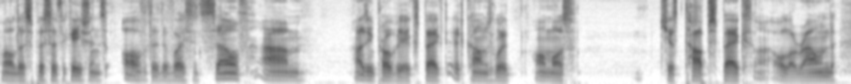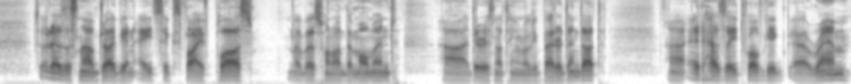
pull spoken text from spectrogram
well the specifications of the device itself. Um, as you probably expect, it comes with almost just top specs all around. So it has a Snapdragon 865 Plus, the best one at the moment. Uh, there is nothing really better than that. Uh, it has a 12 gig uh, RAM.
